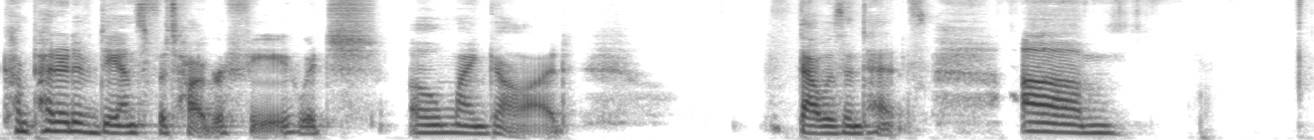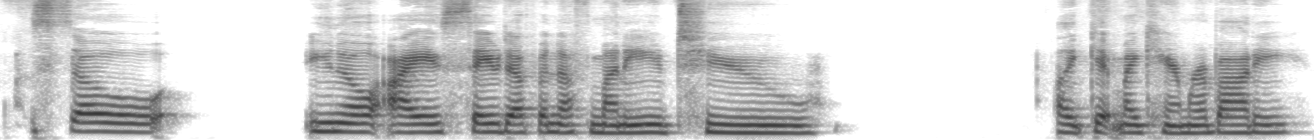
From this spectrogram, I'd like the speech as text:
competitive dance photography, which, oh my God, that was intense. Um, so, you know, I saved up enough money to like get my camera body.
